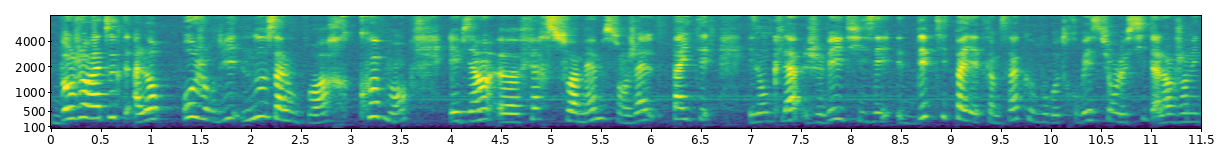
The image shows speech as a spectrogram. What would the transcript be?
Bonjour à toutes, alors aujourd'hui nous allons voir comment eh bien, euh, faire soi-même son gel pailleté. Et donc là je vais utiliser des petites paillettes comme ça que vous retrouvez sur le site. Alors j'en ai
